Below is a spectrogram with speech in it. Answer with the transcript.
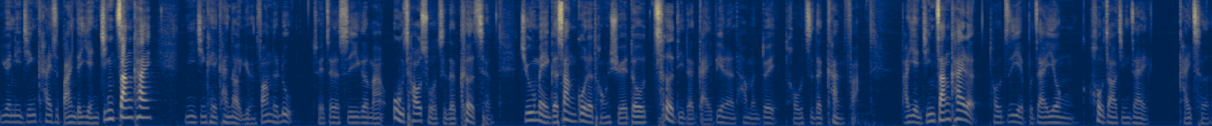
因为你已经开始把你的眼睛张开，你已经可以看到远方的路，所以这个是一个蛮物超所值的课程，几乎每个上过的同学都彻底的改变了他们对投资的看法，把眼睛张开了，投资也不再用后照镜在开车。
